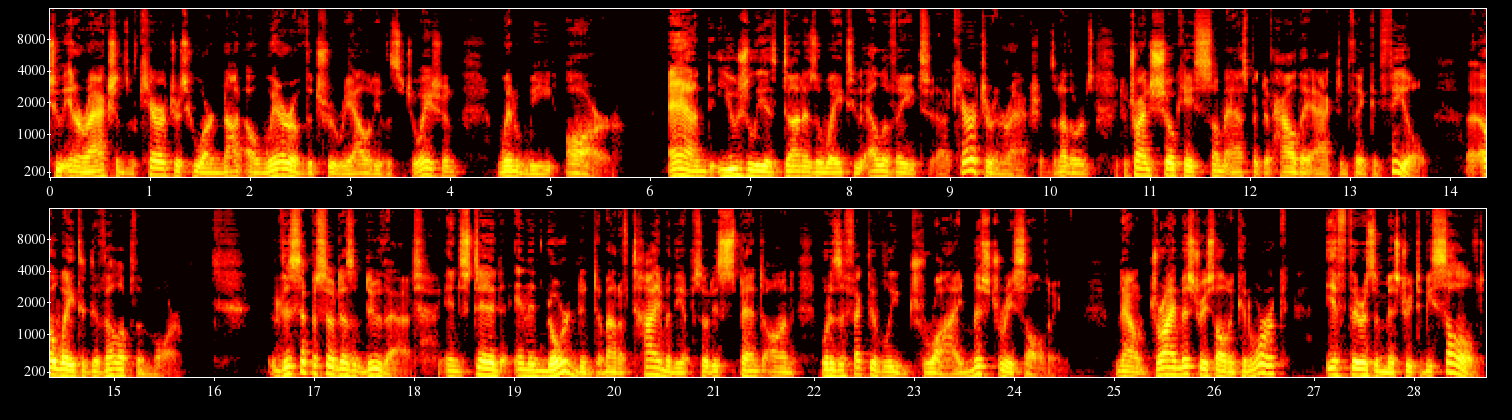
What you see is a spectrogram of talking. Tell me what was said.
to interactions with characters who are not aware of the true reality of the situation when we are. And usually is done as a way to elevate uh, character interactions. In other words, to try and showcase some aspect of how they act and think and feel, a way to develop them more. This episode doesn't do that. Instead, an inordinate amount of time in the episode is spent on what is effectively dry mystery solving. Now, dry mystery solving can work if there is a mystery to be solved,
